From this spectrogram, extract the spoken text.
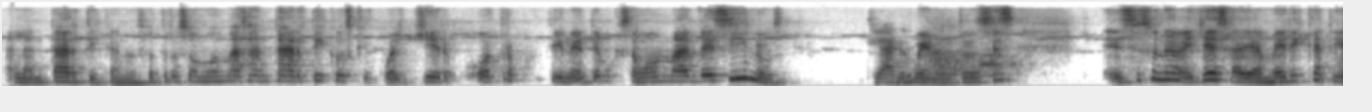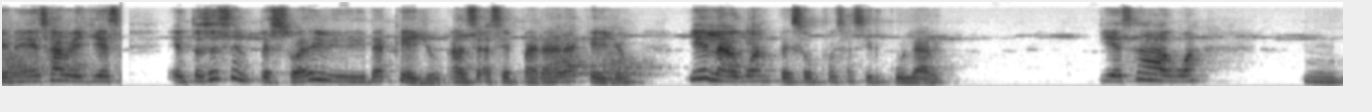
a la Antártica. Nosotros somos más antárticos que cualquier otro continente porque somos más vecinos. Claro. Bueno, entonces, esa es una belleza. De América tiene esa belleza. Entonces empezó a dividir aquello, a, a separar aquello, y el agua empezó pues a circular. Y esa agua mm,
